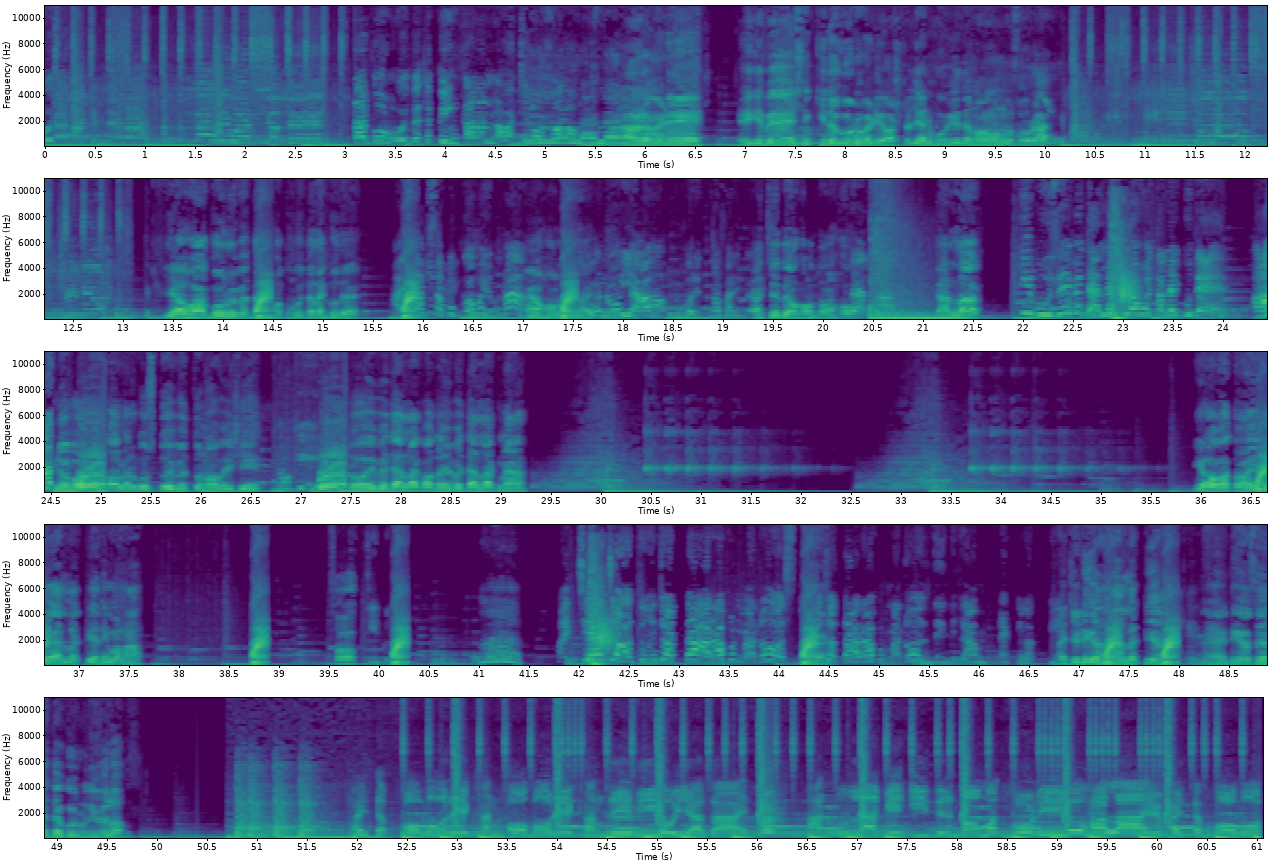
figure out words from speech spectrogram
গরু এবে তো পিঙ্ক কালার না ছিল আরে বেড়ে শিক্ষিত গরু বেড়ে অস্ট্রেলিয়ান হয়ে অনুসরা ইয়াওয়া দাম হত হইতে লাগবে দে? আই সব সব গো হইম না হ্যাঁ হন যাই কোনো ইয়া হরিত না ফারিবে আচ্ছা দে হত হ দেলা দেড় লাখ কি বুঝে বে দেলা কি হইতা লাগু দে আর লেবার ফলের গোস্ত হইবে তো না বেশি নকি তো হইবে দেড় লাখ কত হইবে দেড় লাখ না ইয়াওয়া তুমি দেড় লাখ টিয়া দিবা না স কি আচ্ছা আচ্ছা তুমি যত আরাফন মানুষ তুমি যত আরাফন মানুষ দি দিলাম এক লাখ আচ্ছা ঠিক আছে না লাখ টিয়া হ্যাঁ ঠিক আছে তো গরু দিবে লো। ভাইটা খবরে খান খবরে খান দেরি হইয়া যায়। হাতু লাগে ঈদের নমাজ ঘড়িও হালায়। ভাইটা খবর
